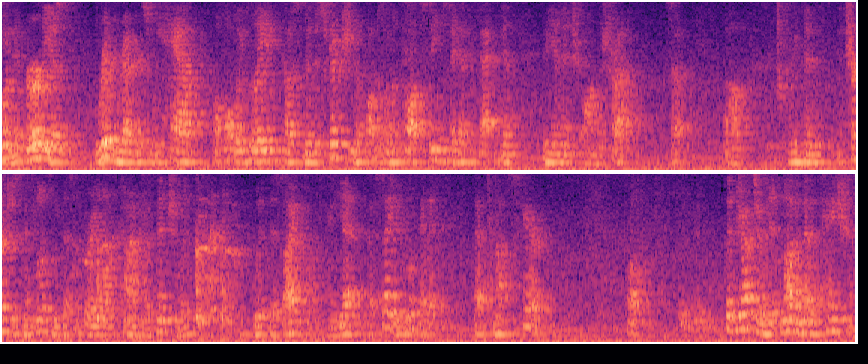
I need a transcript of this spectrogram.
one of the earliest written records we have of what we believe, because the description of what was on the cloth seems to have in fact been the image on the shroud. So uh, we've been the church has been looking at this a very long time eventually with this icon. And yet, as I say, you look at it, that's not scary. Well, the judgment is not a meditation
